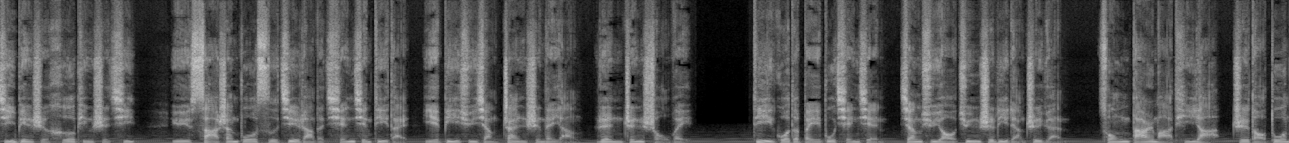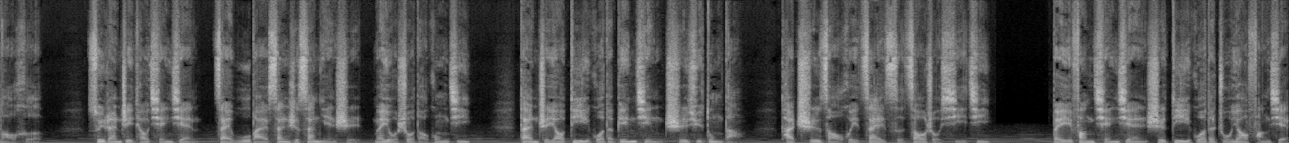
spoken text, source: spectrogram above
即便是和平时期，与萨珊波斯接壤的前线地带也必须像战士那样认真守卫。帝国的北部前线将需要军事力量支援，从达尔马提亚直到多瑙河。虽然这条前线在533年时没有受到攻击，但只要帝国的边境持续动荡，它迟早会再次遭受袭击。北方前线是帝国的主要防线。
